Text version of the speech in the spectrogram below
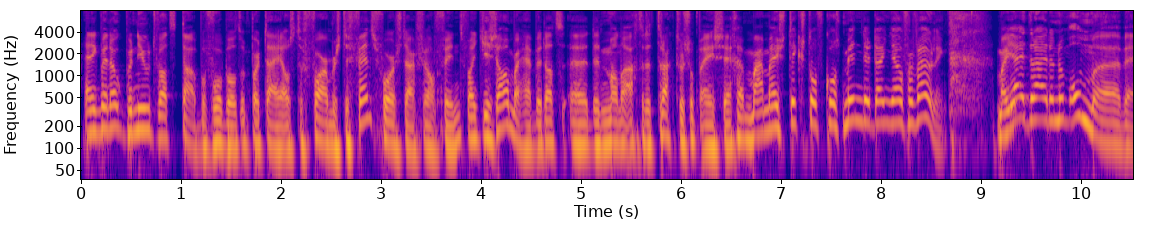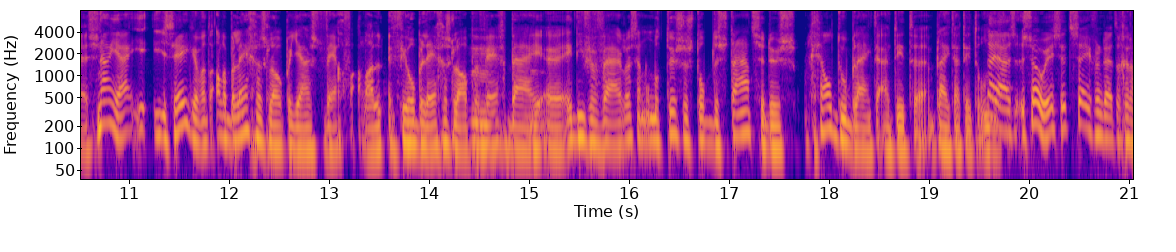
En ik ben ook benieuwd wat nou bijvoorbeeld een partij als de Farmers Defence Force daarvan vindt. Want je zal maar hebben dat uh, de mannen achter de tractors opeens zeggen... maar mijn stikstof kost minder dan jouw vervuiling. maar jij draaide hem om, uh, Wes. Nou ja, zeker, want alle beleggers lopen juist weg... of alle, veel beleggers lopen mm. weg bij uh, die vervuilers... en ondertussen stopt de staat ze dus geld toe, blijkt uit dit, blijkt uit dit onderzoek. Nou ja, zo is het. 37,5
